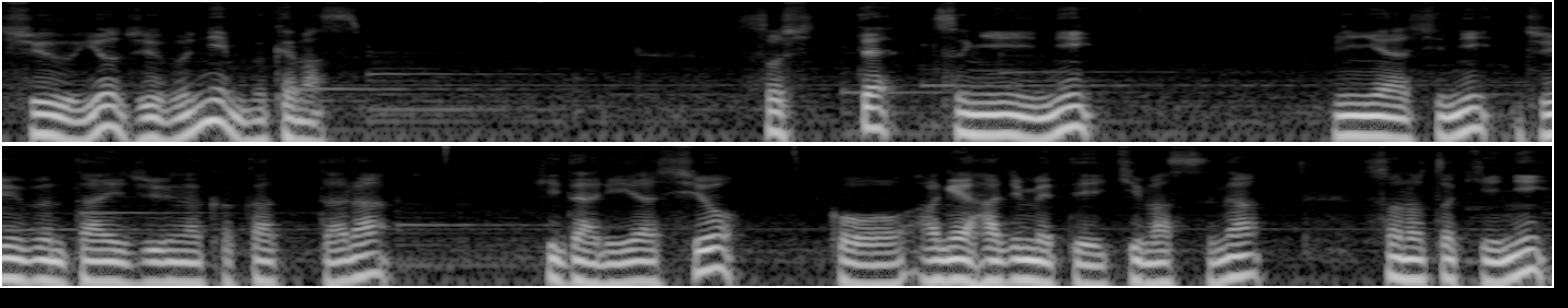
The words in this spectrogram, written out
注意を十分に向けます。そして次に右足に十分体重がかかったら左足をこう上げ始めていきますがその時に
